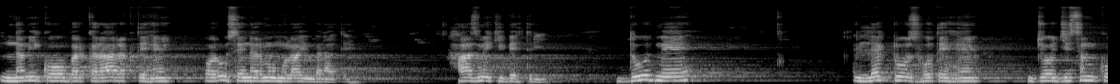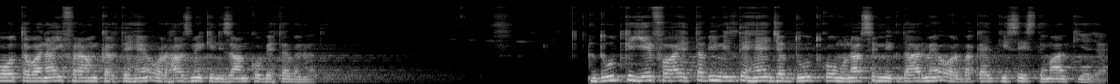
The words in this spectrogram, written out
نمی کو برقرار رکھتے ہیں اور اسے نرم و ملائم بناتے ہیں۔ ہاضمے کی بہتری۔ دودھ میں لیکٹوز ہوتے ہیں، جو جسم کو توانائی فراہم کرتے ہیں اور ہاضمے کے نظام کو بہتر بناتے ہیں۔ دودھ کے یہ فوائد تبھی ملتے ہیں جب دودھ کو مناسب مقدار میں اور باقاعدگی سے استعمال کیا جائے۔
